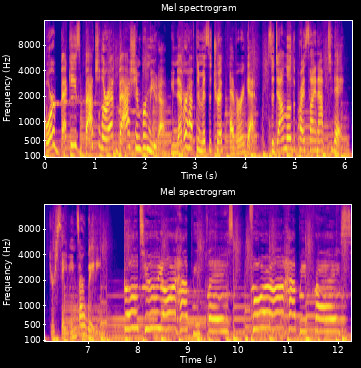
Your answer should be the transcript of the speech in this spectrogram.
or Becky's Bachelorette Bash in Bermuda, you never have to miss a trip ever again. So, download the Priceline app today. Your savings are waiting. Go to your happy place for a happy price.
